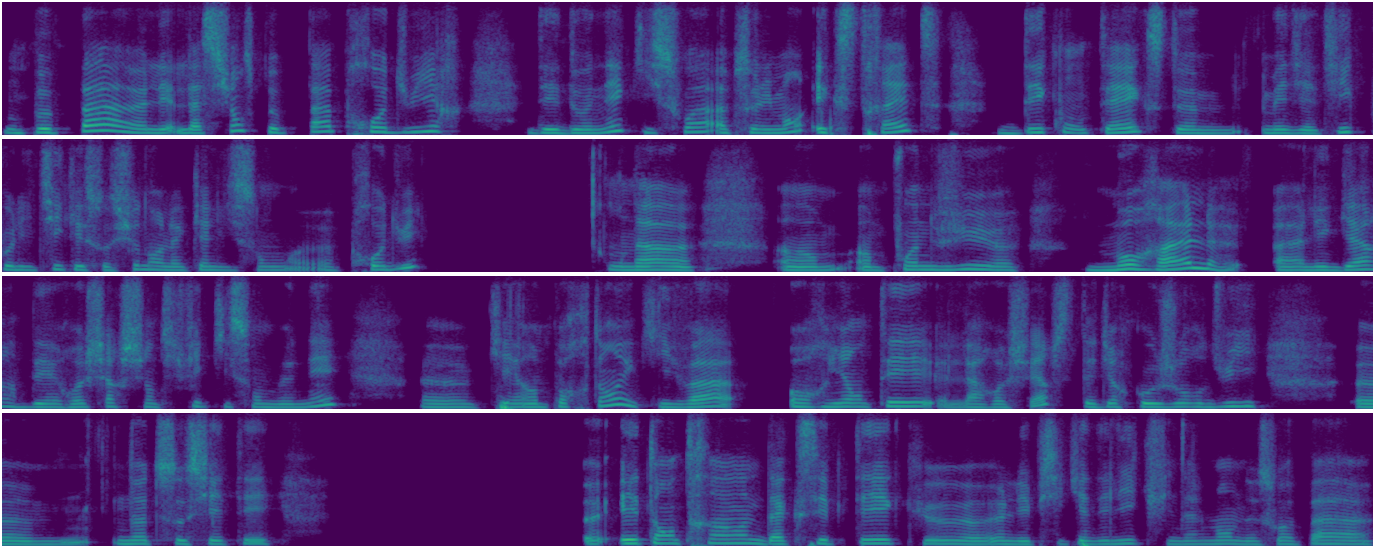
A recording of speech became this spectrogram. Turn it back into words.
On peut pas, la science ne peut pas produire des données qui soient absolument extraites des contextes euh, médiatiques, politiques et sociaux dans lesquels ils sont euh, produits. On a un, point de vue euh, moral à l'égard des recherches scientifiques qui sont menées, qui est important et qui va orienter la recherche, c'est-à-dire qu'aujourd'hui, euh, notre société euh, est en train d'accepter que euh, les psychédéliques finalement ne soient pas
